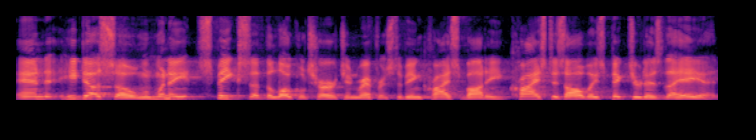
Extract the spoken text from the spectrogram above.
And he does so when he speaks of the local church in reference to being Christ's body. Christ is always pictured as the head.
